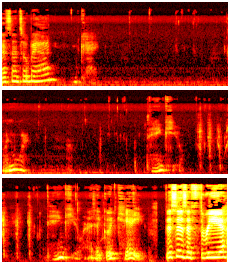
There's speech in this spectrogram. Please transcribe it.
That's not so bad. Okay. One more. Thank you. Thank you. That's a good kitty. This is a three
